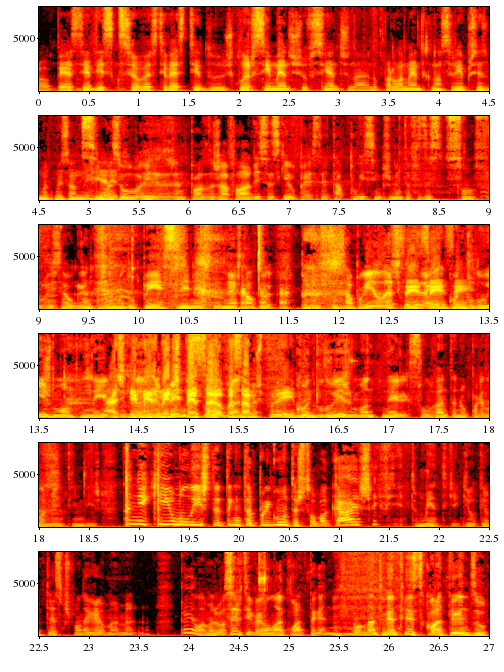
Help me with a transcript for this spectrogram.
O PSD disse que se houvesse, tivesse tido esclarecimentos suficientes na, no Parlamento, que não seria preciso uma comissão de Sim, mas o, a gente pode já falar disso a seguir. O PSD está pura e simplesmente a fazer-se de sonso. Esse é o grande problema do PSD neste, nesta altura. Podemos começar por ele, acho que sim, sim, quando sim. Luís Montenegro... Acho que é mesmo indispensável passarmos por aí. Quando Luís Montenegro se levanta no Parlamento e me diz tenho aqui uma lista de 30 perguntas sobre a Caixa, evidentemente que aquilo que apetece responder é mas, mas, pera lá, mas vocês estiveram lá 4 anos, não dá durante esses 4 anos o,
